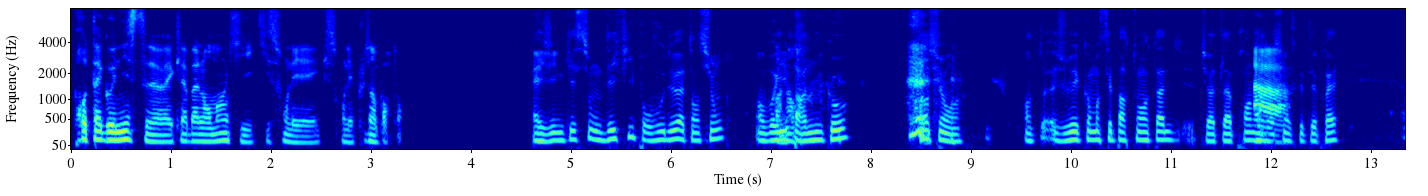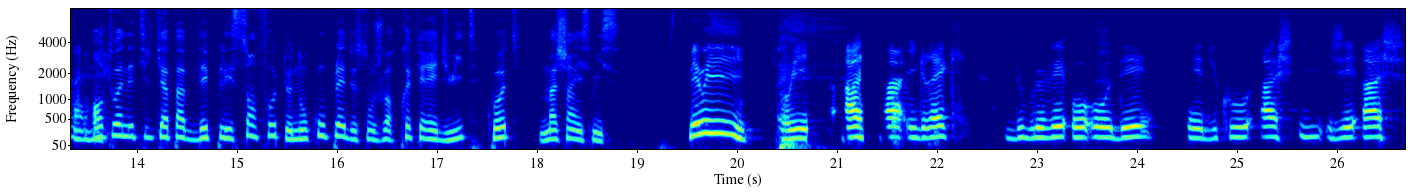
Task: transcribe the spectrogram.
protagonistes euh, avec la balle en main qui, sont, les, qui sont les plus importants. Eh, j'ai une question défi pour vous deux, attention, envoyée oh par Nico. attention, hein. je vais commencer par toi Antoine, tu vas te la prendre, ah. attention, est-ce que tu es prêt Antoine est-il capable d'épeler sans faute le nom complet de son joueur préféré du 8 Quote, machin et Smith. Mais oui Oui, H-A-Y-W-O-O-D et du coup H-I-G-H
